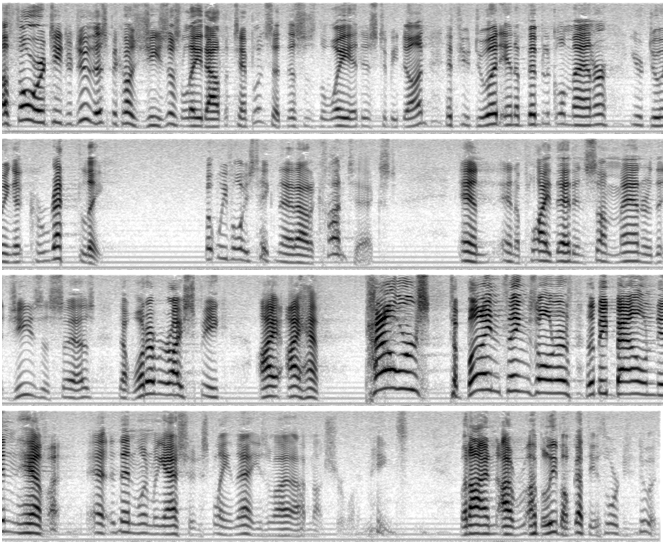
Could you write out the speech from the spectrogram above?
authority to do this because Jesus laid out the template, said this is the way it is to be done. If you do it in a biblical manner, you're doing it correctly. But we've always taken that out of context and, and applied that in some manner that Jesus says that whatever I speak, I, I have powers to bind things on earth that be bound in heaven. And then when we ask you to explain that, you say, well, I'm not sure what it means. But I, I, I believe I've got the authority to do it.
